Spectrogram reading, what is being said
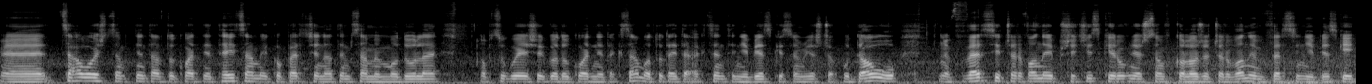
E, całość zamknięta w dokładnie tej samej kopercie na tym samym module. Obsługuje się go dokładnie tak samo. Tutaj te akcenty niebieskie są jeszcze u dołu. W wersji czerwonej przyciski również są w kolorze czerwonym, w wersji niebieskiej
